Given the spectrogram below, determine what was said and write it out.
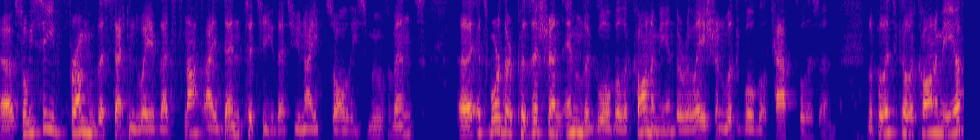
Uh, so we see from the second wave that it's not identity that unites all these movements, uh, it's more their position in the global economy and the relation with global capitalism. The political economy of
